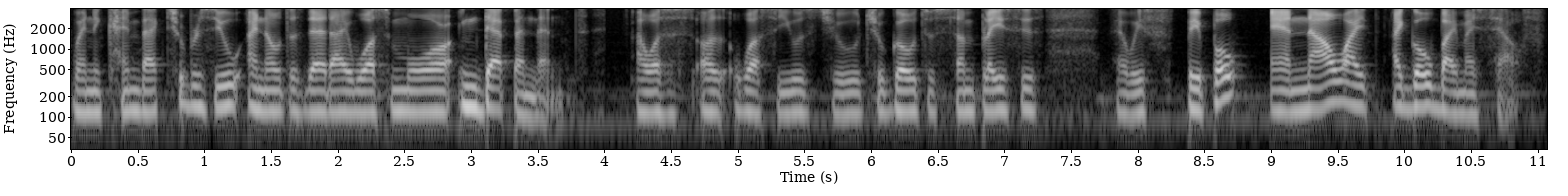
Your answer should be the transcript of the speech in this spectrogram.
when I came back to Brazil, I noticed that I was more independent. I was uh, was used to to go to some places uh, with people, and now I, I go by myself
